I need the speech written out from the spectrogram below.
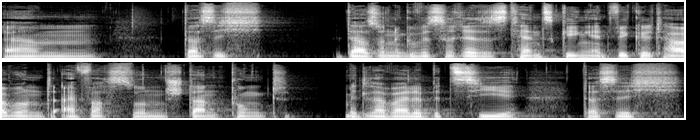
ähm, dass ich da so eine gewisse Resistenz gegen entwickelt habe und einfach so einen Standpunkt mittlerweile beziehe, dass ich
